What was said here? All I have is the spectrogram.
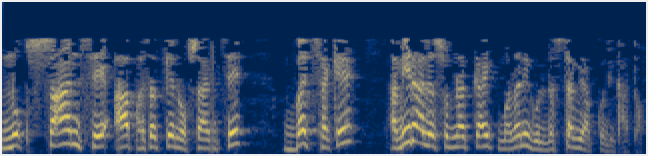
نقصان سے آپ حسد کے نقصان سے بچ سکے امیر علیہ سنت کا ایک مدنی گلدستہ بھی آپ کو دکھاتا ہوں۔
